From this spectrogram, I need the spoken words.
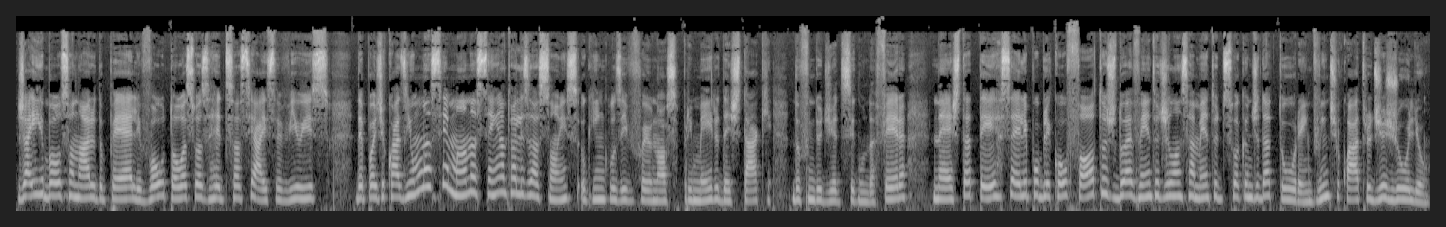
Jair Bolsonaro do PL voltou às suas redes sociais. Você viu isso? Depois de quase uma semana sem atualizações, o que inclusive foi o nosso primeiro destaque do fim do dia de segunda-feira, nesta terça ele publicou fotos do evento de lançamento de sua candidatura em 20 24 de julho.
